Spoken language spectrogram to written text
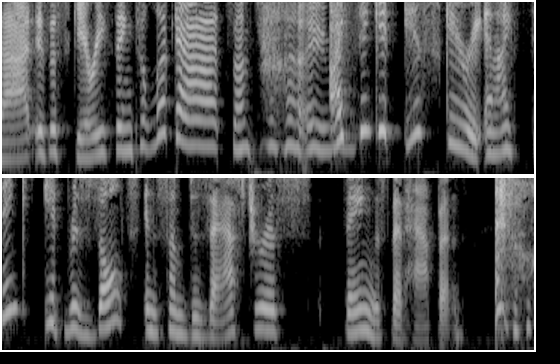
That is a scary thing to look at sometimes. I think it is scary, and I think it results in some disastrous things that happen.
